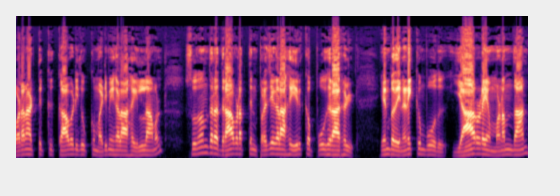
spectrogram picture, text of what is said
வடநாட்டுக்கு காவடி தூக்கும் அடிமைகளாக இல்லாமல் சுதந்திர திராவிடத்தின் பிரஜைகளாக இருக்கப் போகிறார்கள் என்பதை நினைக்கும்போது யாருடைய மனம்தான்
